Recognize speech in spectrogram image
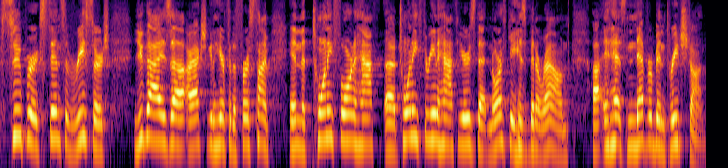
super extensive research, you guys uh, are actually going to hear for the first time in the 24 and a half, uh, 23 and a half years that Northgate has been around, uh, it has never been preached on.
